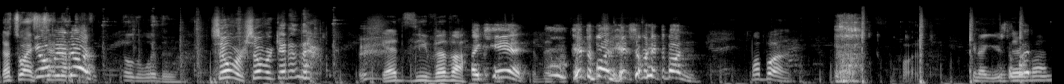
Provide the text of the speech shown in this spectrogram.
That's why I You said open the door. kill the wither. Silver, Silver, get in there. Get the Wither. I can't. Hit the button. Hit someone. Hit the button. What button? Can I use Is the there button?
